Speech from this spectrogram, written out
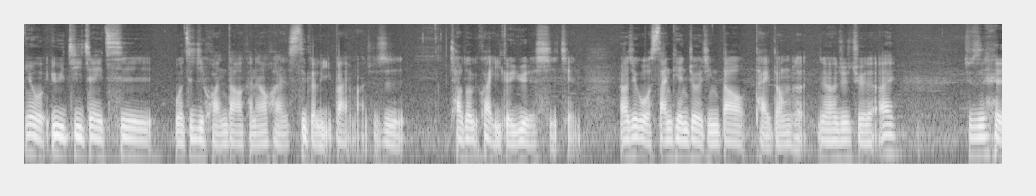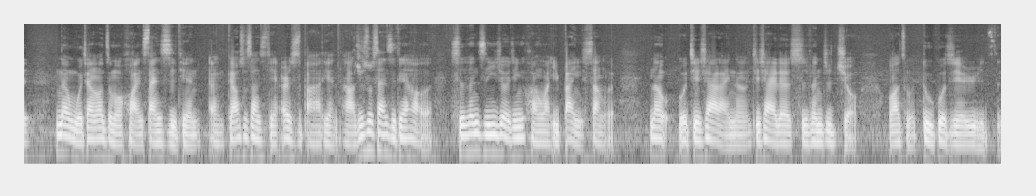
因为我预计这一次我自己环岛可能要环四个礼拜嘛，就是差不多快一个月的时间。然后结果我三天就已经到台东了，然后就觉得，哎，就是 那我将要怎么还三十天？嗯，不要说三十天，二十八天，好，就说三十天好了，十分之一就已经还完一半以上了。那我接下来呢？接下来的十分之九，我要怎么度过这些日子？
